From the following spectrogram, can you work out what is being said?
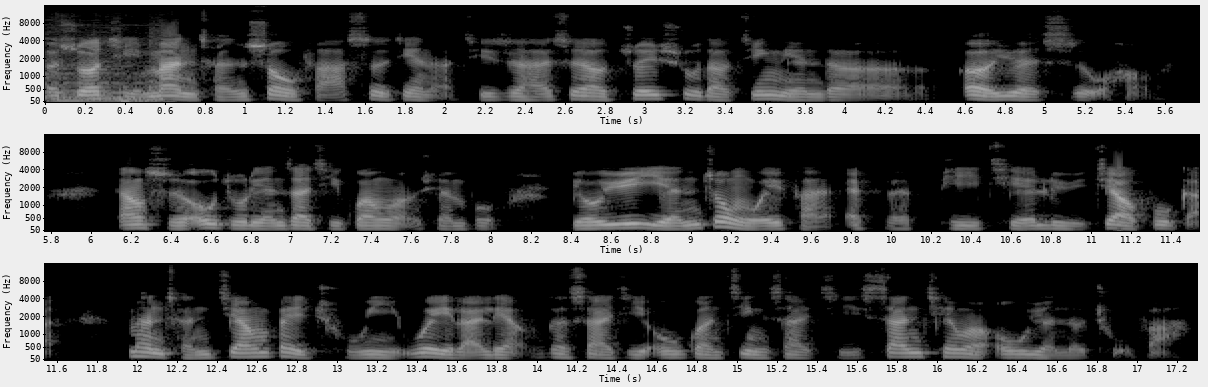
而说起曼城受罚事件呢，其实还是要追溯到今年的二月十五号吧。当时欧足联在其官网宣布，由于严重违反 FFP 且屡教不改，曼城将被处以未来两个赛季欧冠禁赛及三千万欧元的处罚。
